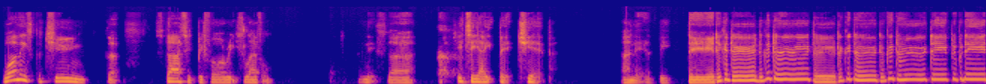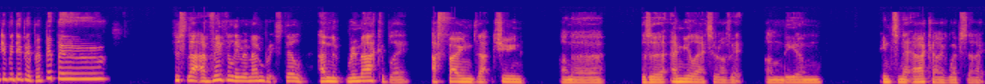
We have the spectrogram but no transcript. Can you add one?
One is the tune that started before each level, and it's the shitty 8 bit chip, and it'd be. Just that I vividly remember it still, and remarkably, I found that tune on a there's an emulator of it on the um Internet Archive website,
